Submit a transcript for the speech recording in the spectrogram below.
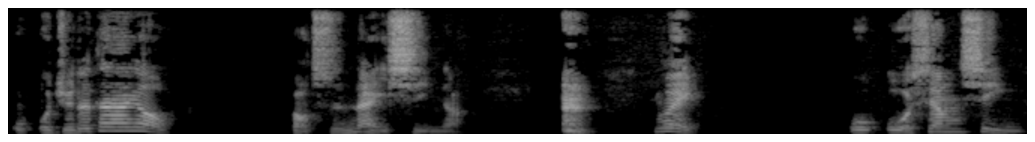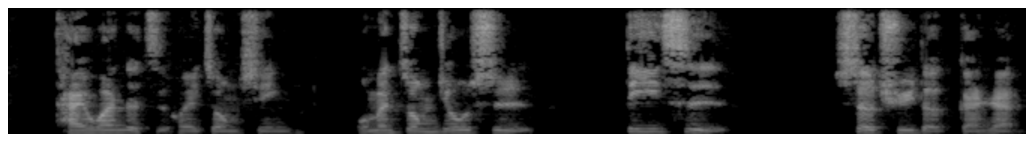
我我觉得大家要保持耐心啊，因为我我相信台湾的指挥中心，我们终究是第一次社区的感染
